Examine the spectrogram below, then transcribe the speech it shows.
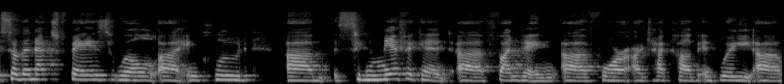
so the next phase will include um, significant uh, funding uh, for our tech hub if we, uh,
